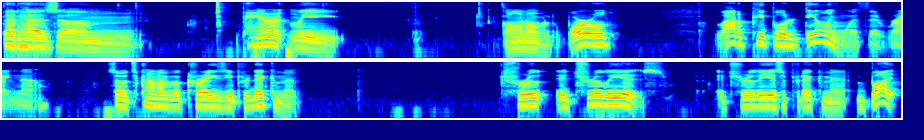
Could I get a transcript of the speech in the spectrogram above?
that has um, apparently gone over the world. A lot of people are dealing with it right now. So it's kind of a crazy predicament. True it truly is. It truly is a predicament. But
